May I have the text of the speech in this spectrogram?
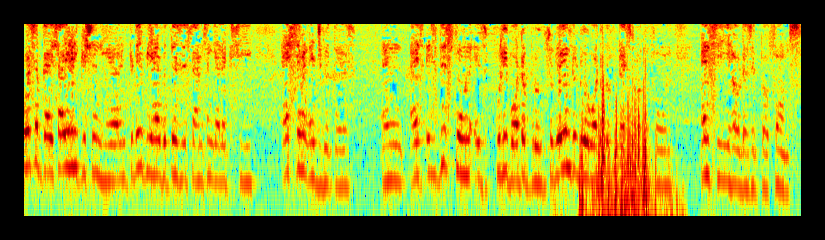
what's up guys, Sai Hari Krishnan here and today we have with us the Samsung Galaxy S7 Edge with us and as, as this phone is fully waterproof so we're going to do a waterproof test on the phone and see how does it performs.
